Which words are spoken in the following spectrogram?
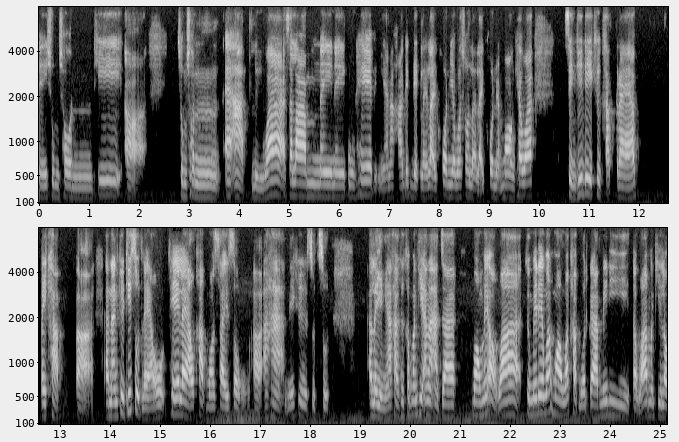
ในชุมชนที่อ่า ชุมชนแออัดหรือว่าสลามในในกรุงเทพอย่างเงี้ยนะคะ เด็กๆ หลาย ๆ คนเยาวชนหลาย ๆ คนเนี่ยมองแค่ว่าสิ่งที่ดีคือขับแกร็บไปขับอ่าอันนั้นคือที่สุดแล้วเท่แล้วขับมอเตอร์ไซค์ส่งอาหารนี่คือสุดๆ อะไรอย่างเงี้ยค่ะ คือบางทีอันอาจจะมองไม่ออกว่าคือไม่ได้ว่ามองว่าขับรถแกร็บไม่ดี แต่ว่าบางทีเรา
